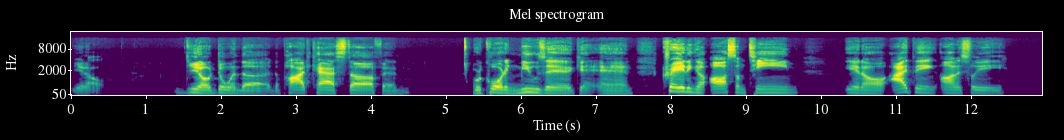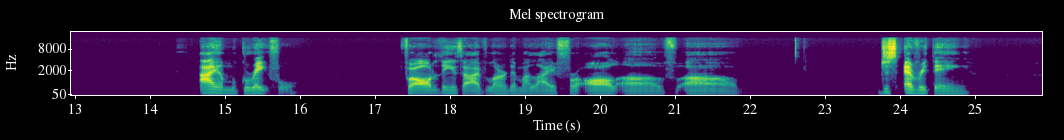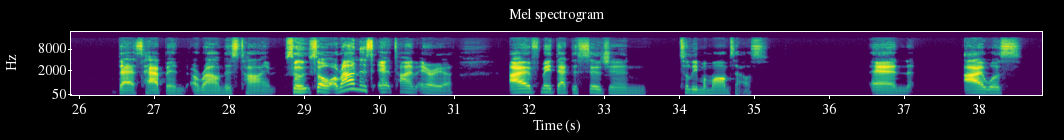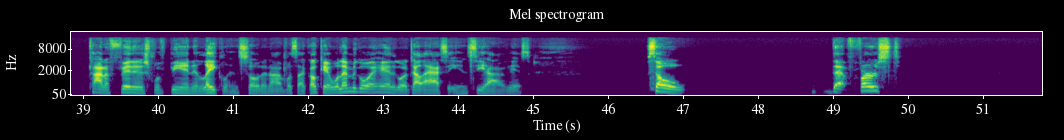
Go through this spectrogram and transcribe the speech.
You know, you know, doing the the podcast stuff and recording music and, and creating an awesome team you know, I think honestly, I am grateful for all the things that I've learned in my life, for all of um, just everything that's happened around this time. So, so around this time area, I've made that decision to leave my mom's house, and I was kind of finished with being in Lakeland. So then I was like, okay, well, let me go ahead and go to Tallahassee and see how it is. So that first,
